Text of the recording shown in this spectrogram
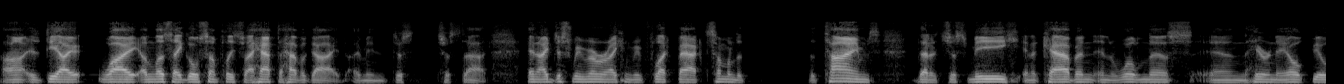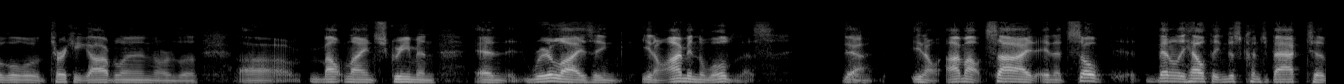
uh, is DIY unless I go someplace I have to have a guide. I mean, just just that. And I just remember I can reflect back some of the the times that it's just me in a cabin in the wilderness and hearing the elk bugle, the turkey goblin, or the uh, mountain lion screaming, and realizing, you know, I'm in the wilderness. Yeah. You know, I'm outside and it's so mentally healthy. And this comes back to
